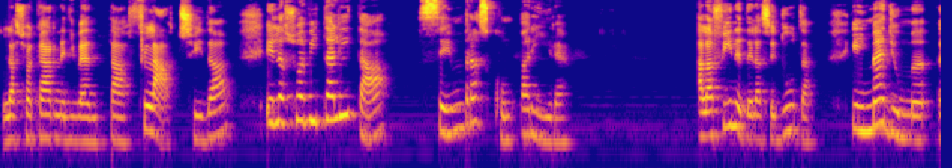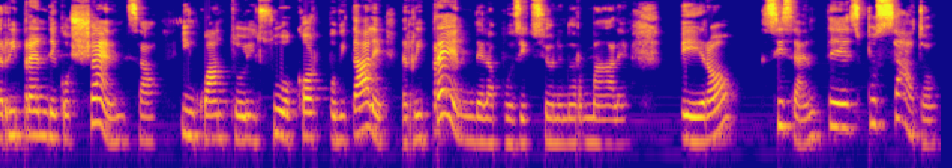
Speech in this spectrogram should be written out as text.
La sua carne diventa flaccida e la sua vitalità sembra scomparire. Alla fine della seduta il medium riprende coscienza in quanto il suo corpo vitale riprende la posizione normale, però si sente spossato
